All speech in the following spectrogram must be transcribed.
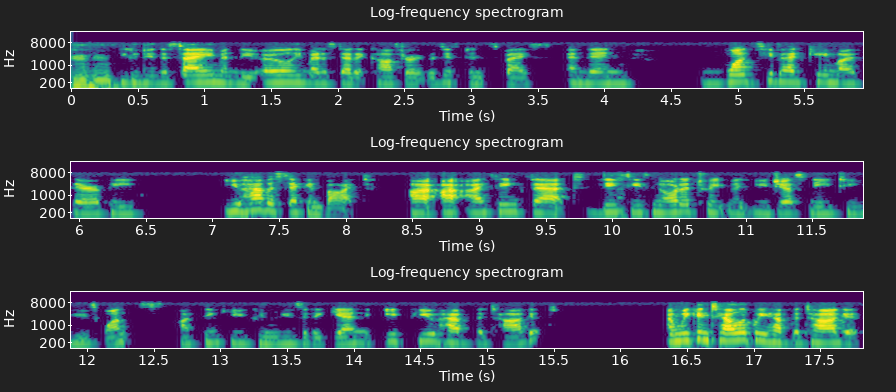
Mhm. you can do the same in the early metastatic castrate resistant space. And then once you've had chemotherapy you have a second bite. I, I, I think that this is not a treatment you just need to use once. I think you can use it again if you have the target and we can tell if we have the target.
